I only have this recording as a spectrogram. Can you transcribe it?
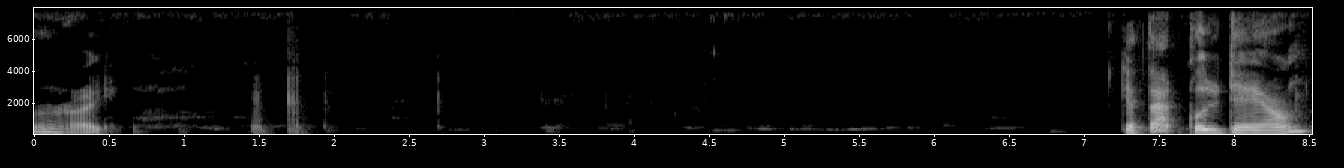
All right. Get that glued down.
